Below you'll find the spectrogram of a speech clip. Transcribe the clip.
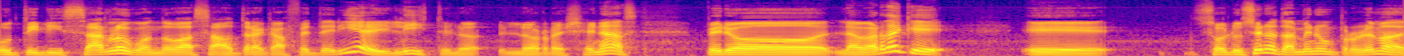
utilizarlo cuando vas a otra cafetería y listo, lo, lo rellenás. Pero la verdad que eh, soluciona también un problema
